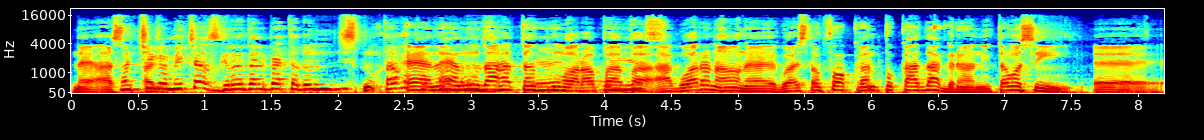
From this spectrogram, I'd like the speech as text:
né, as, Antigamente as grandes da Libertadores não disputavam. é, né? Não dava tanto É, moral isso. Agora não, né? Agora estão focando por causa da grana. Então, assim, é,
